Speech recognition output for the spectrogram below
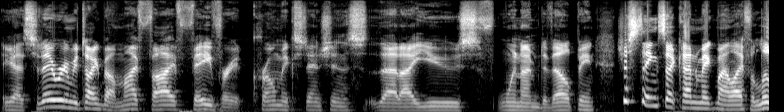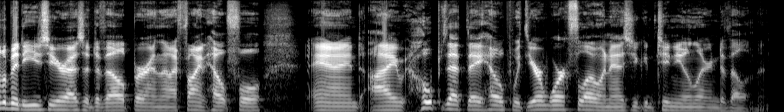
Hey guys, today we're going to be talking about my five favorite Chrome extensions that I use when I'm developing. Just things that kind of make my life a little bit easier as a developer and that I find helpful. And I hope that they help with your workflow and as you continue to learn development.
